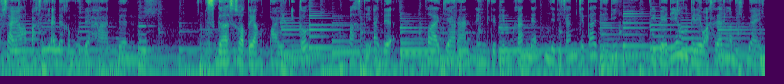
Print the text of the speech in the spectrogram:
percayalah pasti ada kemudahan. Dan segala sesuatu yang pahit itu pasti ada pelajaran yang dititipkan dan menjadikan kita jadi pribadi yang lebih dewasa dan lebih baik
